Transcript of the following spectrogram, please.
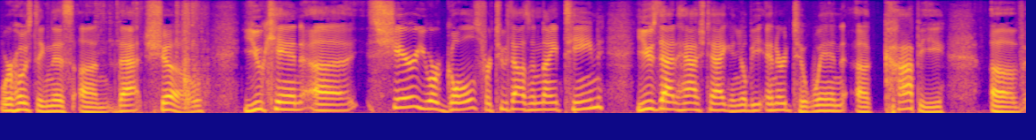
We're hosting this on that show. You can uh, share your goals for 2019. Use that hashtag, and you'll be entered to win a copy of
